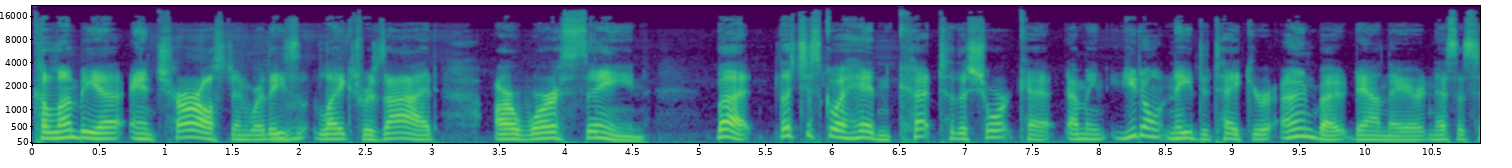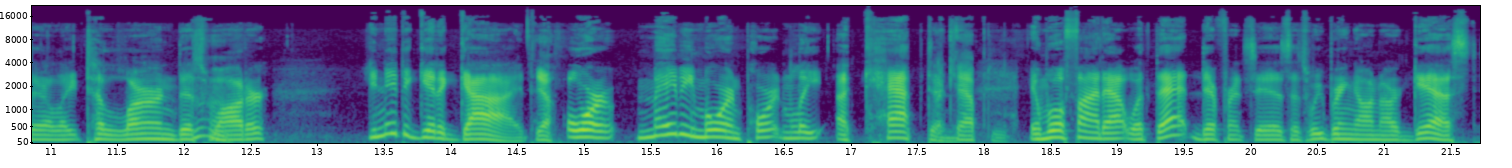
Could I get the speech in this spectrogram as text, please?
Columbia and Charleston, where these mm-hmm. lakes reside, are worth seeing. But let's just go ahead and cut to the shortcut. I mean, you don't need to take your own boat down there necessarily to learn this mm-hmm. water you need to get a guide. Yeah. Or maybe more importantly, a captain. A captain. And we'll find out what that difference is as we bring on our guest,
